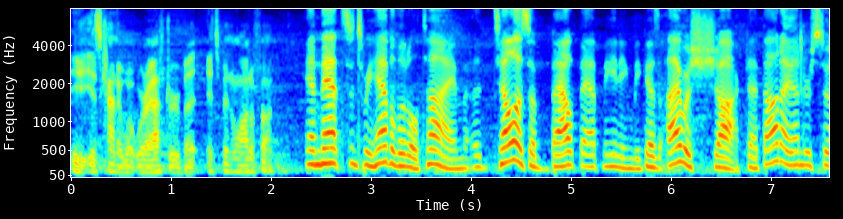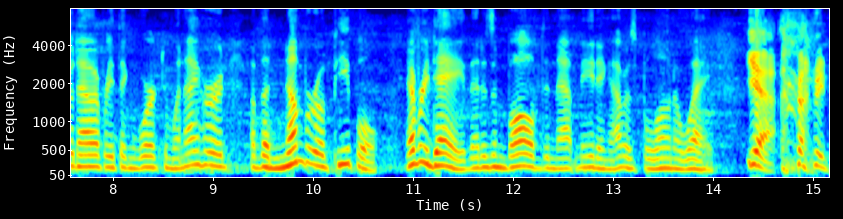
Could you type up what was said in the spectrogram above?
is kind of what we're after. But it's been a lot of fun. And that, since we have a little time, uh, tell us about that meeting because I was shocked. I thought I understood how everything worked, and when I heard of the number of people every day that is involved in that meeting, I was blown away. Yeah, I mean,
